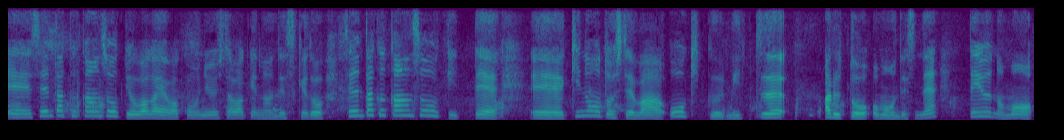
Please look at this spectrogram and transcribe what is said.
えー、洗濯乾燥機を我が家は購入したわけなんですけど、洗濯乾燥機って、えー、機能としては大きく3つあると思うんですね。っていうのも、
